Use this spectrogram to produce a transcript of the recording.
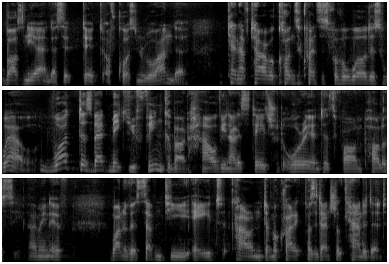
Bosnia and as it did, of course, in Rwanda, can have terrible consequences for the world as well. What does that make you think about how the United States should orient its foreign policy? I mean, if one of the 78 current Democratic presidential candidate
